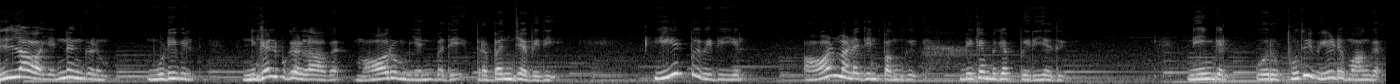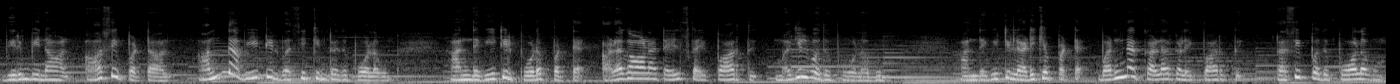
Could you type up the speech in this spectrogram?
எல்லா எண்ணங்களும் முடிவில் நிகழ்வுகளாக மாறும் என்பதே பிரபஞ்ச விதி. ஈர்ப்பு விதியில் ஆழ்மனதின் பங்கு மிக மிக பெரியது. நீங்கள் ஒரு புது வீடு வாங்க விரும்பினால் ஆசைப்பட்டால் அந்த வீட்டில் வசிக்கின்றது போலவும் அந்த வீட்டில் போடப்பட்ட அழகான டைல்ஸ்களை பார்த்து மகிழ்வது போலவும் அந்த வீட்டில் அடிக்கப்பட்ட வண்ண கலர்களை பார்த்து ரசிப்பது போலவும்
